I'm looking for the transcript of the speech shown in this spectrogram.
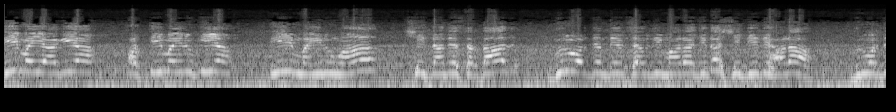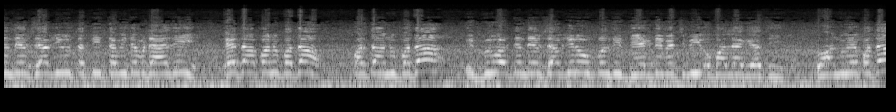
30 ਮਈ ਆ ਗਈ ਆ, ਔਰ 30 ਮਈ ਨੂੰ ਕੀ ਆ? 30 ਮਈ ਨੂੰ ਆ ਸ਼ਹੀਦਾਂ ਦੇ ਸਰਦਾਰ ਗੁਰੂ ਅਰਜਨ ਦੇਵ ਸਾਹਿਬ ਜੀ ਮਹਾਰਾਜ ਜੀ ਦਾ ਸ਼ਹੀਦੀ ਦਿਹਾੜਾ। ਗੁਰੂ ਅਰਜਨ ਦੇਵ ਸਾਹਿਬ ਜੀ ਨੂੰ ਤਤੀ ਤਵੀ ਤੇ ਬਿਠਾਇਆ ਸੀ। ਇਹ ਤਾਂ ਆਪਾਂ ਨੂੰ ਪਤਾ, ਪਰ ਤੁਹਾਨੂੰ ਪਤਾ ਕਿ ਗੁਰੂ ਅਰਜਨ ਦੇਵ ਸਾਹਿਬ ਜੀ ਨੂੰ ਉਬਲ ਦੀ ਦੇਗ ਦੇ ਵਿੱਚ ਵੀ ਉਬਾਲਿਆ ਗਿਆ ਸੀ। ਤੁਹਾਨੂੰ ਇਹ ਪਤਾ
